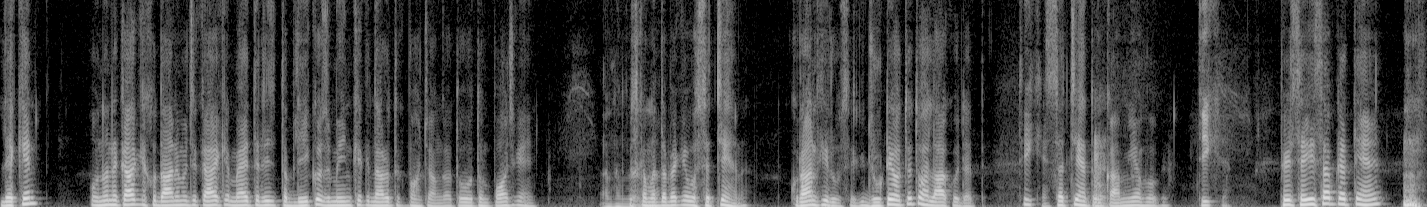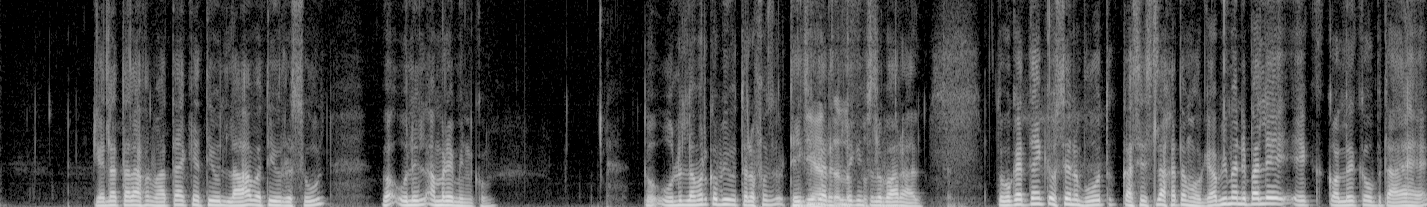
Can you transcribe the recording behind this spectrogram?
لیکن انہوں نے کہا کہ خدا نے مجھے کہا کہ میں تیری تبلیغ کو زمین کے کناروں تک پہنچاؤں گا تو وہ تم پہنچ گئے اس کا مطلب ہے کہ وہ سچے ہیں نا۔ قرآن کی روح سے کہ جھوٹے ہوتے تو ہلاک ہو جاتے۔ ٹھیک ہے۔ سچے ہیں تو وہ کامیاب ہو گئے۔ ٹھیک ہے۔ پھر صحیح صاحب کہتے ہیں کہ اللہ تعالیٰ فرماتا ہے کہ عطی اللہ وطی الرسول و اول الامر منکم۔ تو اول الامر کو بھی وہ تلفظ ٹھیک ہی کر رہے تھے لیکن چلو بہرحال۔ تو وہ کہتے ہیں کہ اس سے نبوت کا سلسلہ ختم ہو گیا۔ ابھی میں نے پہلے ایک کالر کو بتایا ہے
